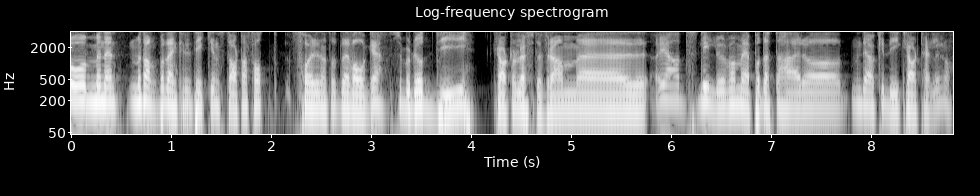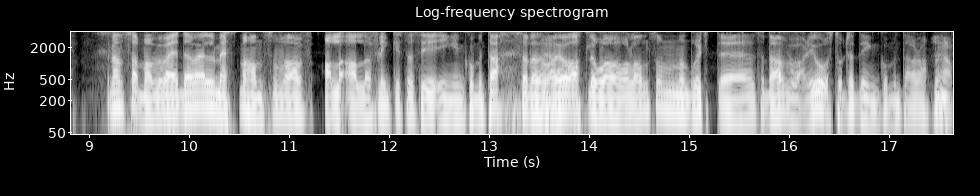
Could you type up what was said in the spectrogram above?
og med, den, med tanke på den kritikken Start har fått for nettopp det valget, så burde jo de klart å løfte fram eh, Ja, Lillejord var med på dette her, og, men det har ikke de klart heller. Da. Men han samarbeider vel mest med han som var aller, aller flinkest til å si ingen kommentar. Så det var jo Atle Roar Haaland som brukte Så da var det jo stort sett ingen kommentar, da. Men, Ja.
